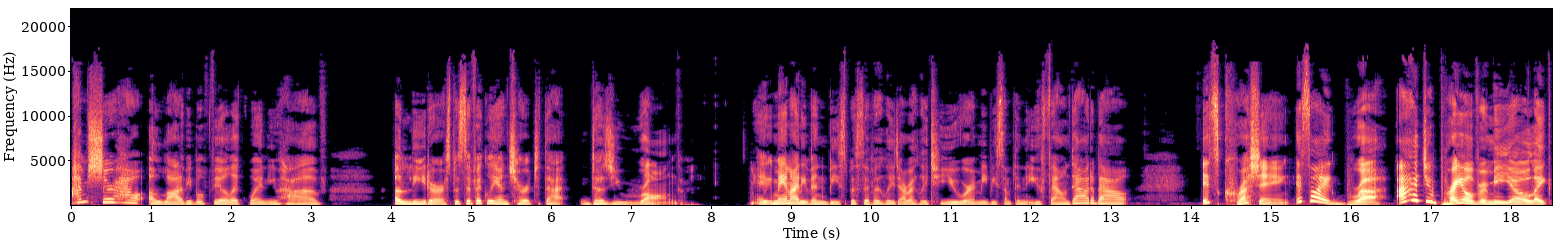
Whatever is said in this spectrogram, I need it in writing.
I'm sure how a lot of people feel like when you have a leader, specifically in church, that does you wrong. It may not even be specifically directly to you, or it may be something that you found out about it's crushing. It's like, bruh, I had you pray over me, yo. Like,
